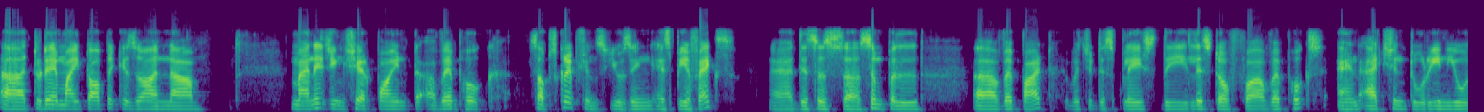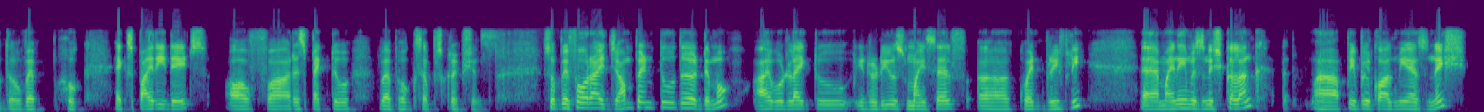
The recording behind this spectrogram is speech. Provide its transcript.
Uh, today, my topic is on uh, managing SharePoint uh, webhook subscriptions using SPFX. Uh, this is a simple uh, web part which displays the list of uh, webhooks and action to renew the webhook expiry dates of uh, respective webhook subscriptions. So before I jump into the demo, I would like to introduce myself uh, quite briefly. Uh, my name is Nishkalank. Uh, people call me as Nish.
